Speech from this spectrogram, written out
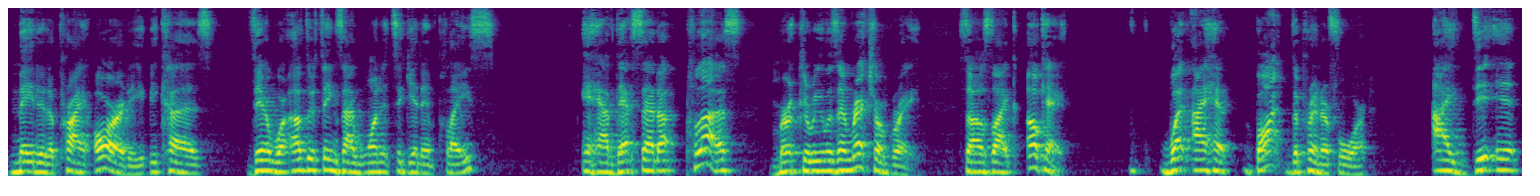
made it a priority because there were other things I wanted to get in place and have that set up. Plus, Mercury was in retrograde. So I was like, okay, what I had bought the printer for, I didn't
